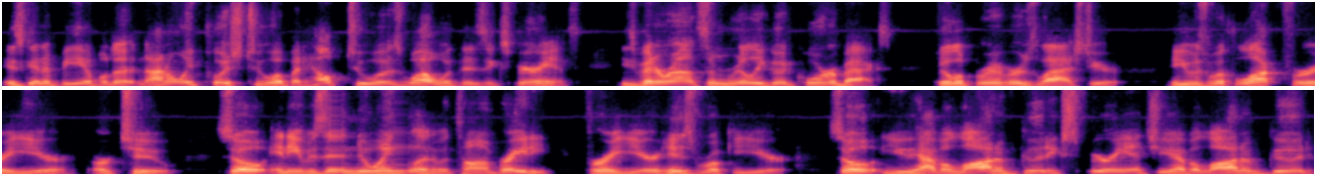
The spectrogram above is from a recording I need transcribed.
is going to be able to not only push Tua, but help Tua as well with his experience. He's been around some really good quarterbacks. Philip Rivers last year. He was with Luck for a year or two. So, and he was in New England with Tom Brady for a year, his rookie year. So you have a lot of good experience. You have a lot of good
